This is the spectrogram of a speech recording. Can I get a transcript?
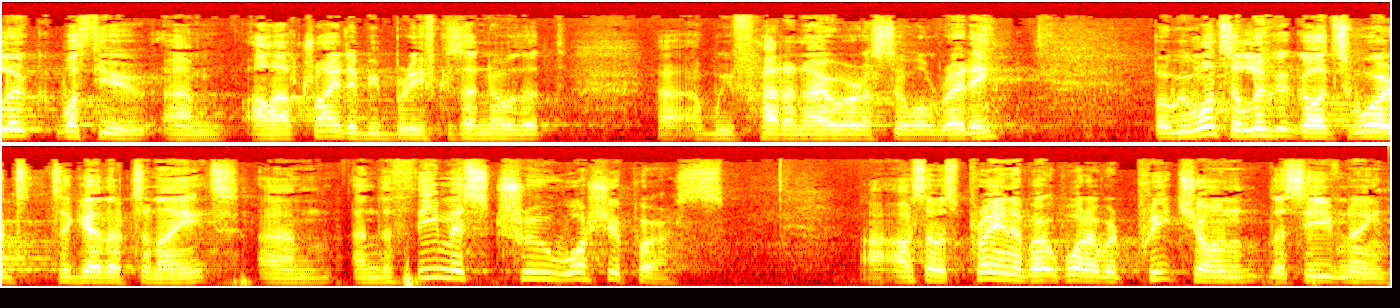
look with you. Um, I'll try to be brief because I know that uh, we've had an hour or so already. But we want to look at God's Word together tonight. Um, and the theme is true worshippers. Uh, as I was praying about what I would preach on this evening,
